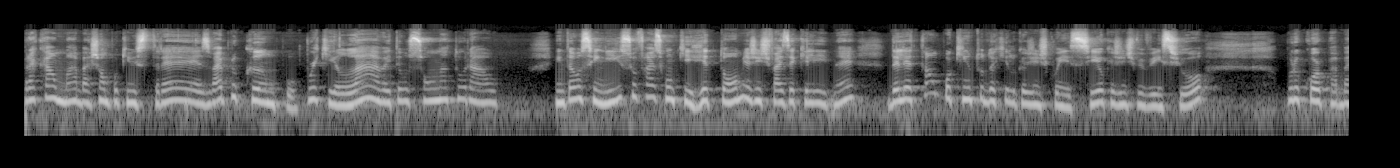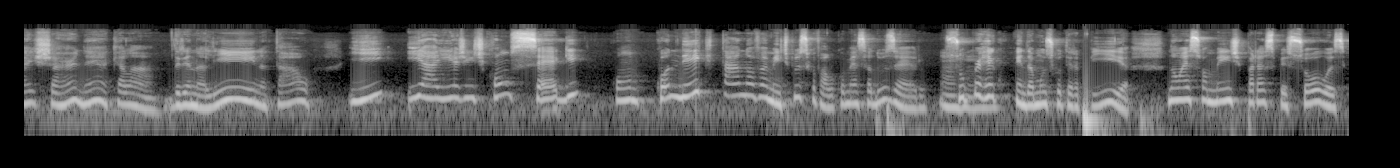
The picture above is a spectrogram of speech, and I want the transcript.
para acalmar, baixar um pouquinho o estresse, vai para o campo, porque lá vai ter o som natural. Então, assim, isso faz com que retome, a gente faz aquele, né, deletar um pouquinho tudo aquilo que a gente conhecia, o que a gente vivenciou, para o corpo abaixar, né, aquela adrenalina tal. E, e aí a gente consegue com, conectar novamente. Por isso que eu falo, começa do zero. Uhum. Super recomendo. A musicoterapia não é somente para as pessoas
